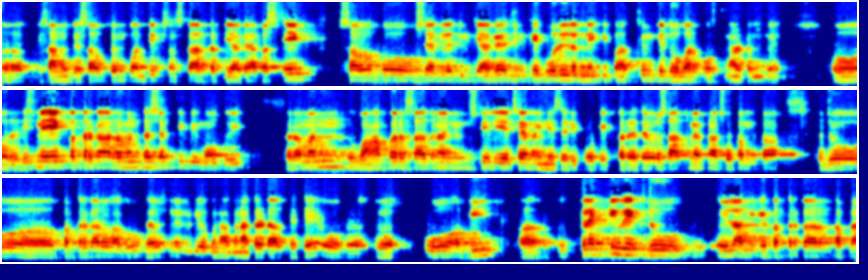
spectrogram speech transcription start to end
किसानों के शव थे उनको अंतिम संस्कार कर दिया गया। बस एक शव को उसे अगले दिन किया गया जिनके गोली लगने की बात थी उनके दो बार पोस्टमार्टम हुए। और इसमें एक पत्रकार रमन कश्यप की भी मौत हुई। रमन वहाँ पर साधना न्यूज़ के लिए छह महीने से रिपोर्टिंग कर रहे थे और साथ में अपना छोटा मोटा जो पत्रकारों का ग्रुप है, उसमें वीडियो बना बना कर डालते थे और वो अभी कलेक्टिव एक जो इलाके के पत्रकार अपना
